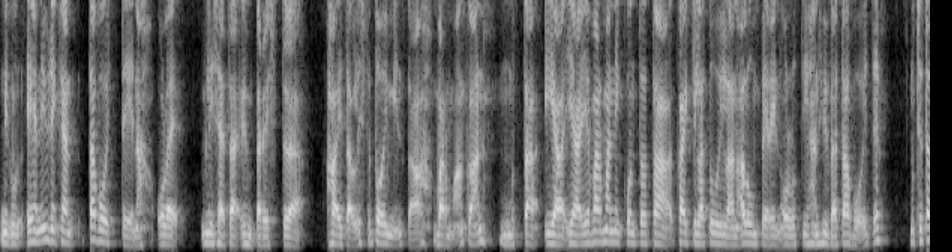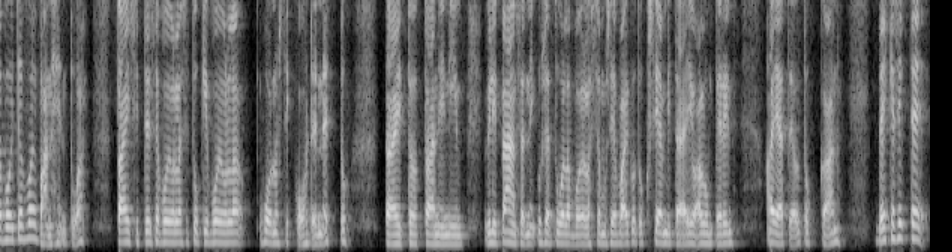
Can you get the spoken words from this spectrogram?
niin kuin, eihän yhdenkään tavoitteena ole lisätä ympäristöä haitallista toimintaa varmaankaan, mutta ja, ja, ja varmaan niin kuin tota, kaikilla tuilla on alun perin ollut ihan hyvä tavoite, mutta se tavoite voi vanhentua. Tai sitten se voi olla, se tuki voi olla huonosti kohdennettu tai tota, niin, niin, ylipäänsä niin se tuolla voi olla sellaisia vaikutuksia, mitä ei ole alun perin ajateltukaan. Mutta ehkä sitten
